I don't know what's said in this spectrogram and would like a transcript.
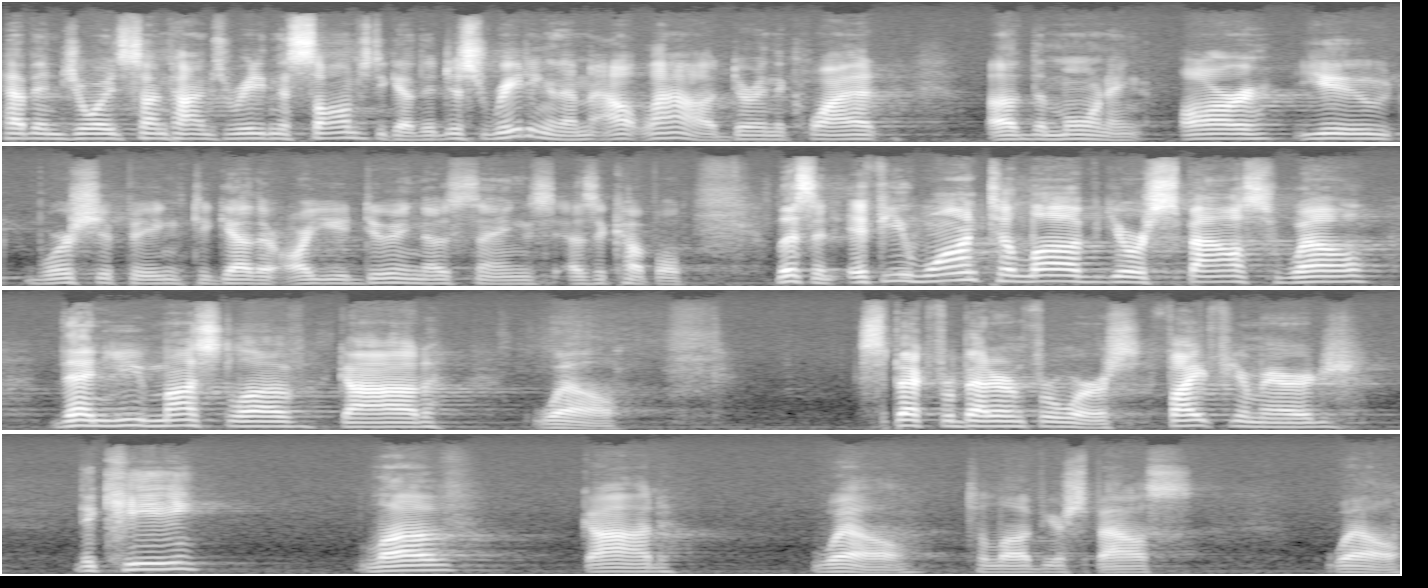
have enjoyed sometimes reading the Psalms together, just reading them out loud during the quiet of the morning. Are you worshiping together? Are you doing those things as a couple? Listen, if you want to love your spouse well, then you must love God well. Expect for better and for worse. Fight for your marriage. The key love God well, to love your spouse well.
